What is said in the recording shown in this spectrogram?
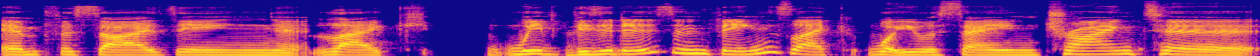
emphasizing like with visitors and things like what you were saying, trying to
